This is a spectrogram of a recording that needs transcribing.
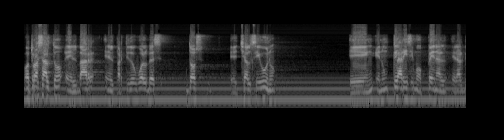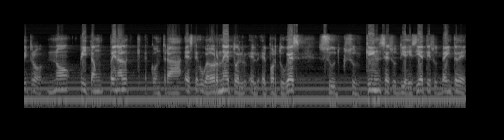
Otro asalto en el bar en el partido Wolves 2, eh, Chelsea 1. En, un clarísimo penal, el árbitro no pita un penal contra este jugador neto, el, el, portugués, sub, sub 15, sub 17 y sub 20 de,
